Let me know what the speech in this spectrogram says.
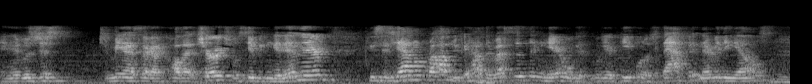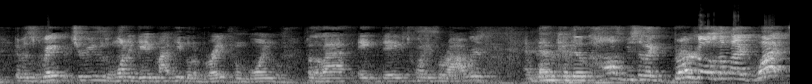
And it was just, to me, I said, I got to call that church. We'll see if we can get in there. He says, yeah, no problem. You can have the rest of the thing here. We'll get, we'll get people to staff it and everything else. It was great for two reasons. One, it gave my people a break from going for the last eight days, 24 hours. And then Camille calls me. She's like, Burgos. I'm like, what?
